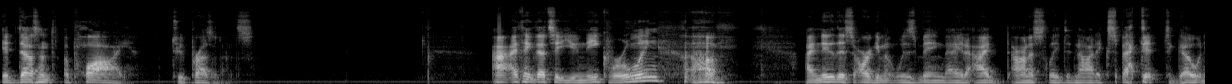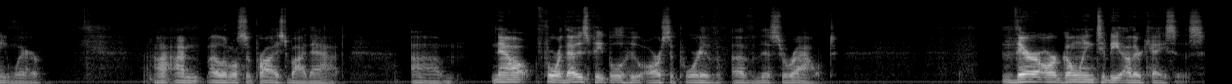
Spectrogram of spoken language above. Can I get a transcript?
it doesn't apply to presidents. I think that's a unique ruling. Um, I knew this argument was being made. I honestly did not expect it to go anywhere. I'm a little surprised by that. Um, now, for those people who are supportive of this route, there are going to be other cases.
